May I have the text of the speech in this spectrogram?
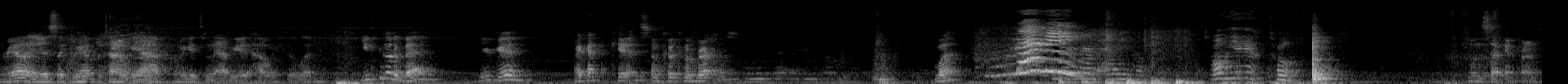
The reality is, like, we have the time we have, and we get to navigate how we feel like. You can go to bed. You're good. I got the kids. I'm cooking them breakfast. What? Mommy! Oh yeah, yeah, totally. One second, friends.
